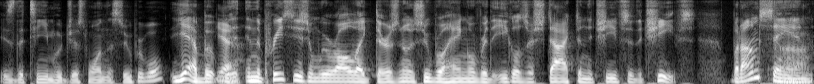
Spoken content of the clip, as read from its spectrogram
is the team who just won the Super Bowl. Yeah, but Yeah. in the preseason, we were all like, "There's no Super Bowl hangover. The Eagles are stacked, and the Chiefs are the Chiefs." But I'm saying, uh-huh.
